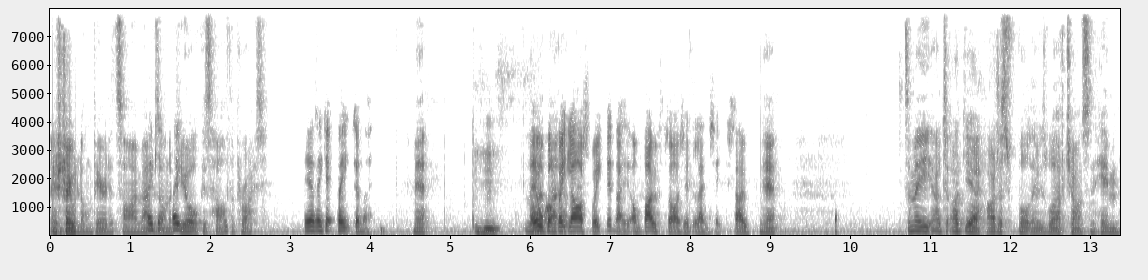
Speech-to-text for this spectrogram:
an extremely long period of time. They Alexander get- they- Bjork is half the price. Yeah, they get beat, don't they? Yeah. hmm They all got I- beat last week, didn't they? On both sides of the Atlantic. So Yeah. To me, I, I- yeah, I just thought it was worth chancing him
